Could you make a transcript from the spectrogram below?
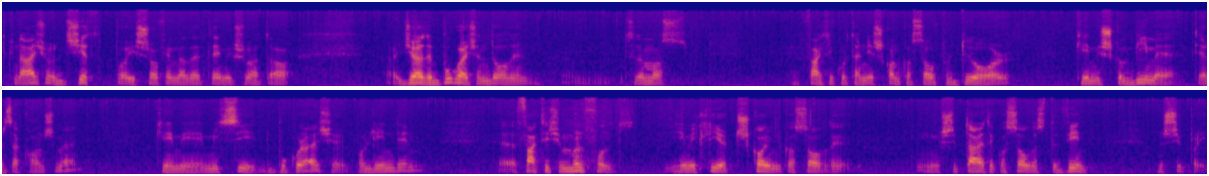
të kënaqur, të gjithë po i shohim edhe themi kështu ato gjërat e bukura që ndodhin, sidomos Fakti kur tani shkon Kosovë për dy orë, kemi shkëmbime të jashtëzakonshme, kemi miqësi të bukura që po lindin, fakti që më në fund jemi të lirë të shkojmë në Kosovë edhe shqiptarët e Kosovës të vijnë në Shqipëri.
